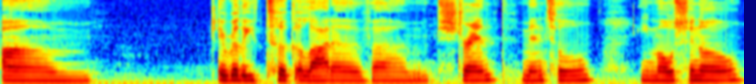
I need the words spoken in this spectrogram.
um, it really took a lot of um, strength, mental, emotional,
